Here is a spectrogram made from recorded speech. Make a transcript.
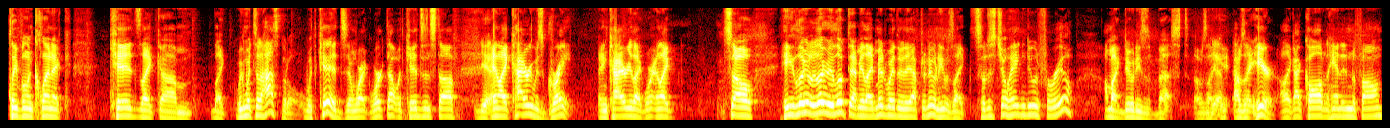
Cleveland Clinic, kids like um like we went to the hospital with kids and worked worked out with kids and stuff. Yeah. And like Kyrie was great, and Kyrie like we're like so he literally, literally looked at me like midway through the afternoon. He was like, "So does Joe Haden do it for real?" I'm like, "Dude, he's the best." I was like, Yeah. "I was like, here." Like I called and handed him the phone,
